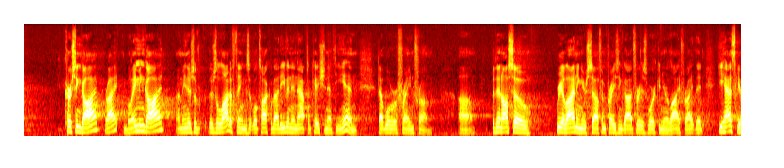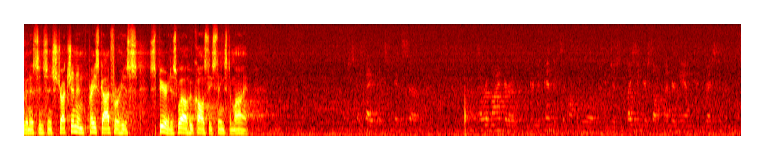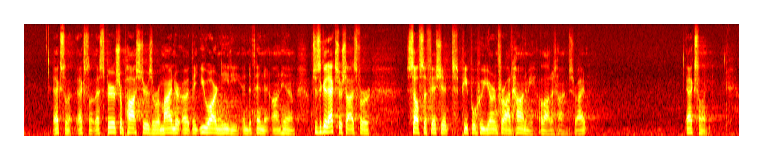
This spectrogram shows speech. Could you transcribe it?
cursing God, right? Blaming God. I mean, there's a, there's a lot of things that we'll talk about, even in application at the end, that we'll refrain from. Uh, but then also realigning yourself and praising God for His work in your life, right? That He has given us His instruction, and praise God for His Spirit as well, who calls these things to mind. Excellent, excellent. That spiritual posture is a reminder uh, that you are needy and dependent on Him, which is a good exercise for self sufficient people who yearn for autonomy a lot of times, right? Excellent.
